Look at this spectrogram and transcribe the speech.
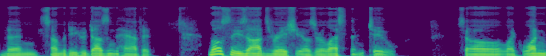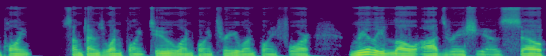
than somebody who doesn't have it. Most of these odds ratios are less than 2. So like 1 point, sometimes 1.2, 1.3, 1.4, really low odds ratios. So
